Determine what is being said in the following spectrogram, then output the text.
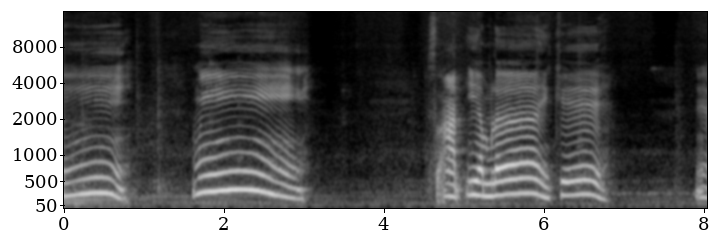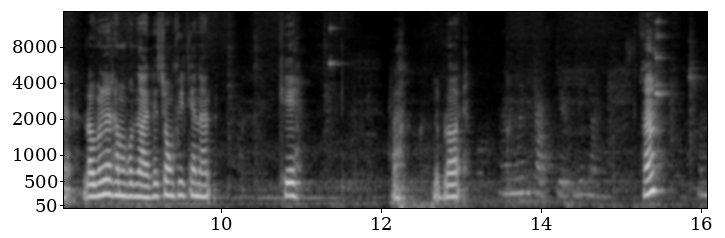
นี่นี่สะอาดเอี่ยมเลยโอเค เนี่ยเราไม่ได้ทำความสะอาดแค่ช่องฟิตแค่นั้นโอเค อะเรียบร้อยมันมันจับเจ็บนิดหน่อยฮะมัน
